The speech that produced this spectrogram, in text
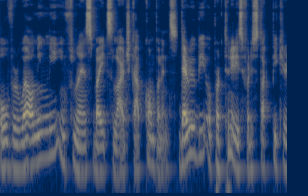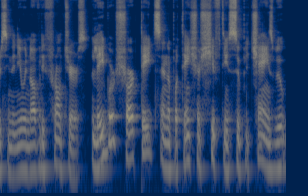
overwhelmingly influenced by its large cap components. There will be opportunities for stock pickers in the new innovative frontiers. Labor shortages and a potential shift in supply chains will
